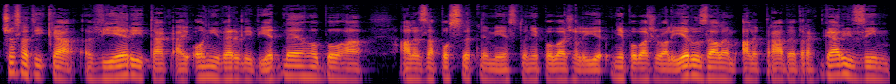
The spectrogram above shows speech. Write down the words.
čo sa týka viery, tak aj oni verili v jedného Boha, ale za posvetné miesto nepovažovali, nepovažovali Jeruzalem, ale práve vrch Garizim.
